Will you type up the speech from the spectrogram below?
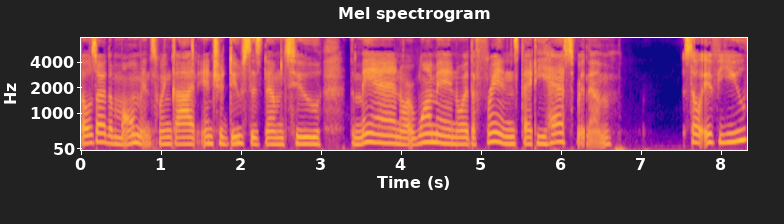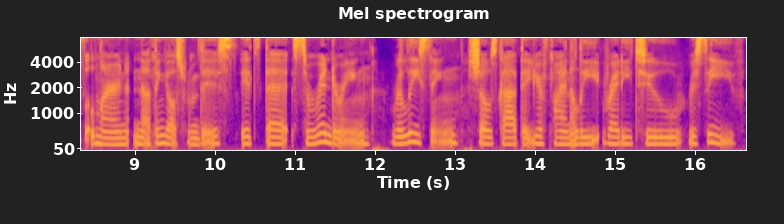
those are the moments when God introduces them to the man or woman or the friends that He has for them. So if you've learned nothing else from this, it's that surrendering, releasing shows God that you're finally ready to receive.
